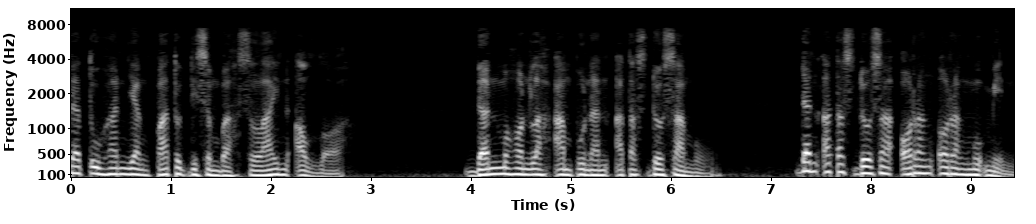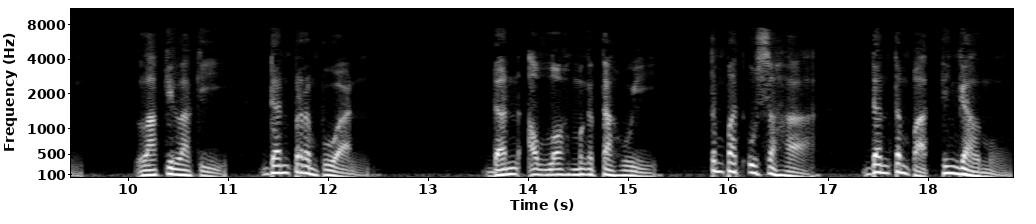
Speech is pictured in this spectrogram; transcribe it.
ada Tuhan yang patut disembah selain Allah. Dan mohonlah ampunan atas dosamu dan atas dosa orang-orang mukmin, laki-laki dan perempuan. Dan Allah mengetahui tempat usaha dan tempat tinggalmu.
